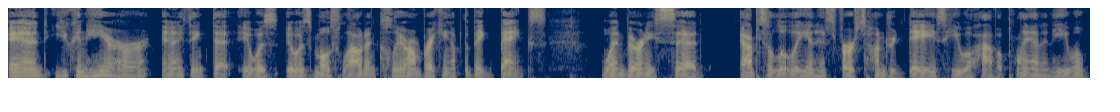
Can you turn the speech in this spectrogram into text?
and you can hear her and i think that it was it was most loud and clear on breaking up the big banks when Bernie said absolutely in his first hundred days he will have a plan and he will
